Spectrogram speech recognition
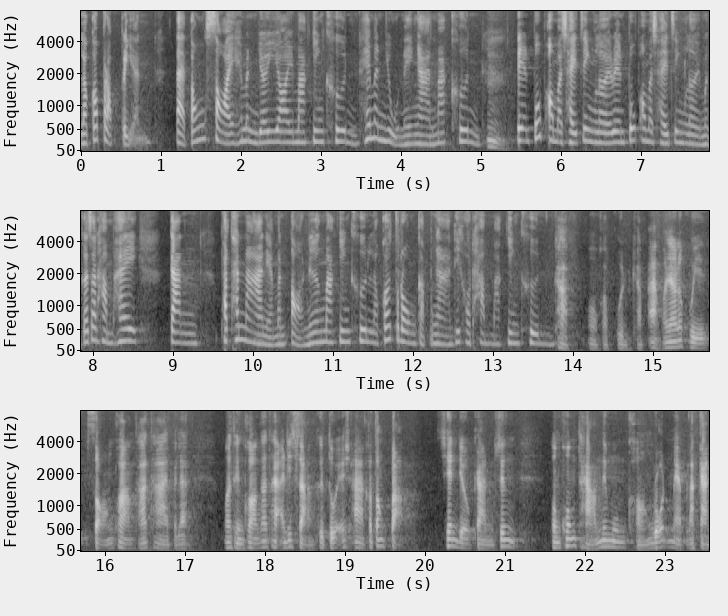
แล้วก็ปรับเปลี่ยนแต่ต้องซอยให้มันย่อยๆ มากยิ่งขึ้น ให้มันอยู่ในงานมากขึ้นอืมเรียนปุ๊บเอามาใช้จริงเลย เรียนปุ๊บเอามาใช้จริงเลย มันก็จะทำให้การพัฒนาเนี่ยมันต่อเนื่องมากยิ่งขึ้น แล้วก็ตรงกับงานที่เขาทำมากยิ่งขึ้นครับโอ้ขอบคุณครับอะเพราะฉะนั้นเราคุย 2 ความท้าทายไปแล้ว มาถึงความท้าทายอันที่ 3 คือตัว HR ก็ต้องปรับเช่นเดียวกัน ซึ่งผมคงถามในมุมของ road map ละกัน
